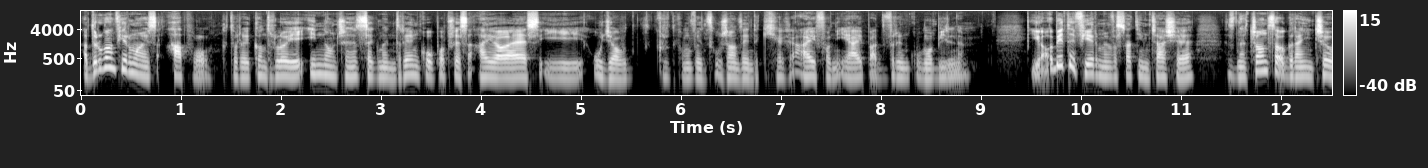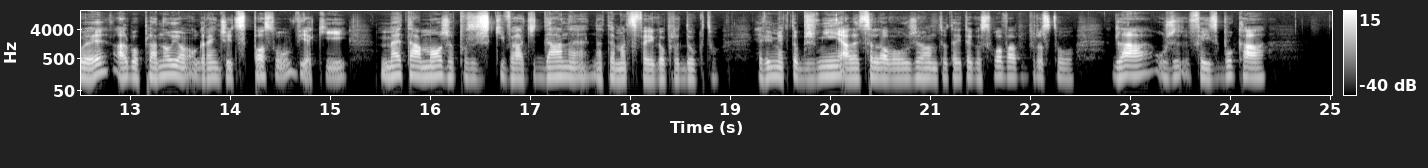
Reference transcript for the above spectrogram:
A drugą firmą jest Apple, który kontroluje inną część segment rynku poprzez iOS i udział, krótko mówiąc, urządzeń takich jak iPhone i iPad w rynku mobilnym. I obie te firmy w ostatnim czasie znacząco ograniczyły albo planują ograniczyć sposób, w jaki Meta może pozyskiwać dane na temat swojego produktu. Ja wiem, jak to brzmi, ale celowo użyłam tutaj tego słowa. Po prostu dla Facebooka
